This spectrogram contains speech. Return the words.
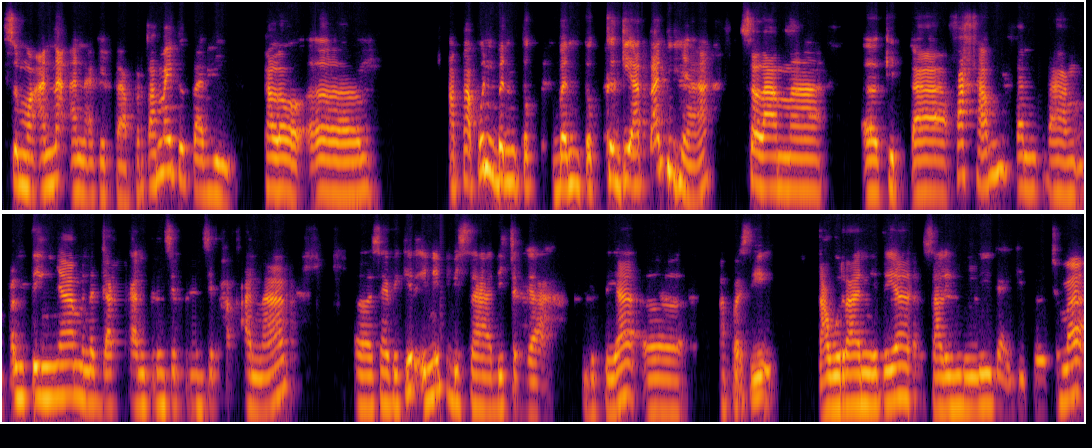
Semua anak-anak kita. Pertama itu tadi kalau eh, apa pun bentuk bentuk kegiatannya selama eh, kita paham tentang pentingnya menegakkan prinsip-prinsip hak anak eh, saya pikir ini bisa dicegah gitu ya. Eh, apa sih tawuran itu ya saling bully kayak gitu cuma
